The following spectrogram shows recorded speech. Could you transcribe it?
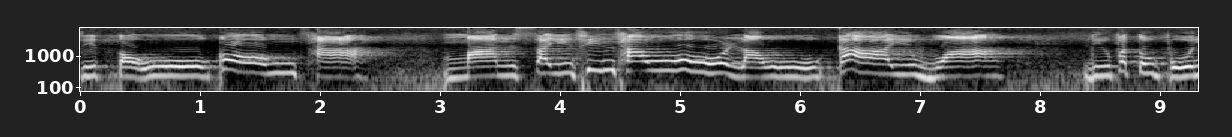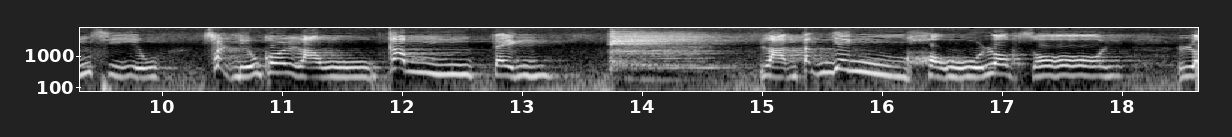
截渡江茶。万世千秋留佳话，料不到本朝出了个刘金定，难得英豪落在来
